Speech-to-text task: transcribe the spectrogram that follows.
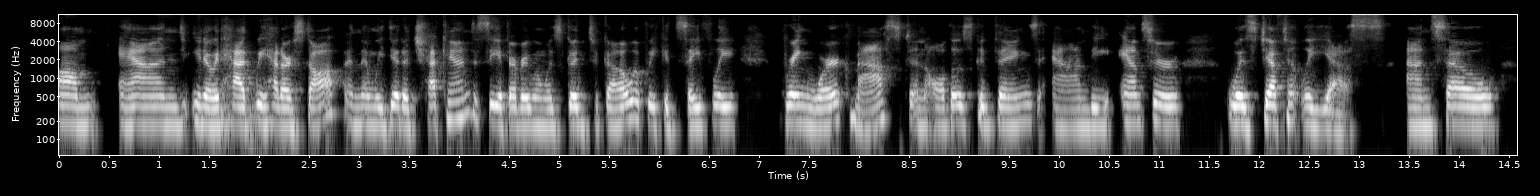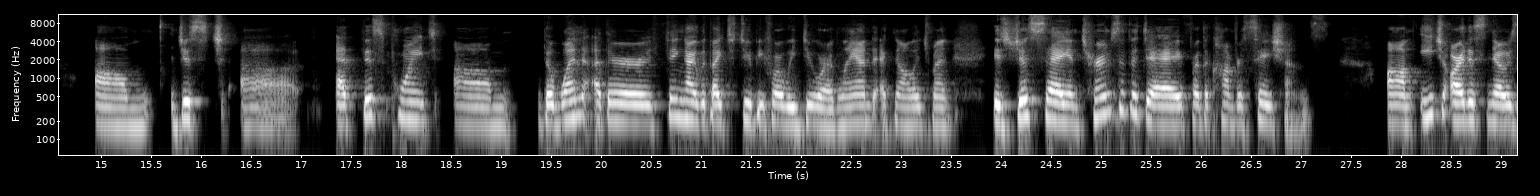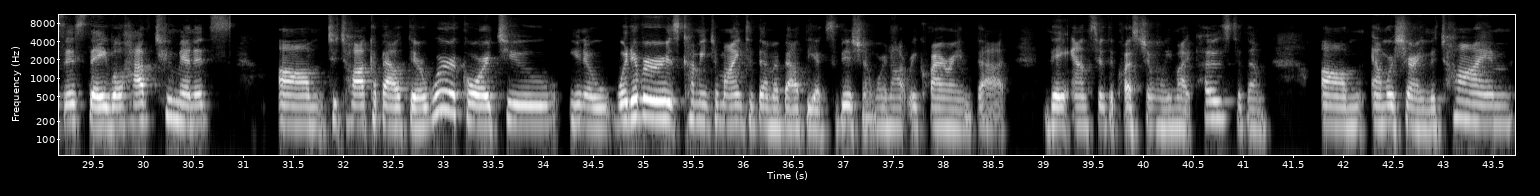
Um, and you know, it had we had our stop, and then we did a check-in to see if everyone was good to go, if we could safely bring work, masked, and all those good things. And the answer was definitely yes. And so, um, just uh, at this point, um, the one other thing I would like to do before we do our land acknowledgement is just say, in terms of the day for the conversations, um, each artist knows this. They will have two minutes um, to talk about their work or to, you know, whatever is coming to mind to them about the exhibition. We're not requiring that they answer the question we might pose to them. Um, and we're sharing the time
